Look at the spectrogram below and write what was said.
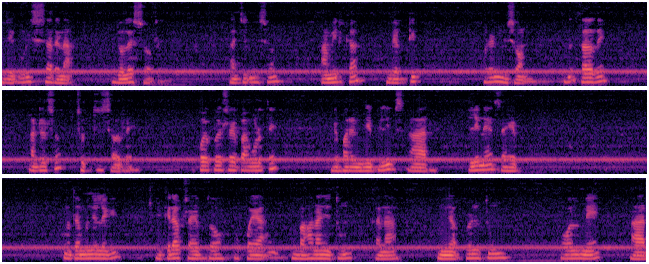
जे उड़ीसा रेना जलेश्वर राज्य मिशन अमेरिका व्यक्ति फरेन मिशन साल रे अठारह छत्तीस साल रे साहेब आगड़ते रेफारेन जे फिलिप्स और लिनेर साहेब मतलब मुझे लगे केराब साहेब तो उपाया बहाना जितुम खाना उन्हें अपन तुम हॉल में ᱟᱨ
